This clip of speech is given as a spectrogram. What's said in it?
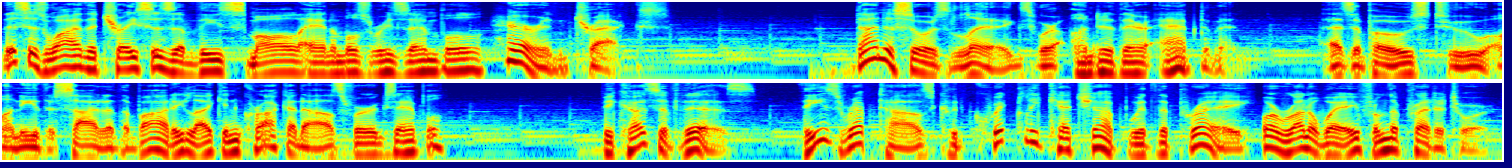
This is why the traces of these small animals resemble heron tracks Dinosaurs' legs were under their abdomen, as opposed to on either side of the body, like in crocodiles, for example. Because of this, these reptiles could quickly catch up with the prey or run away from the predator.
